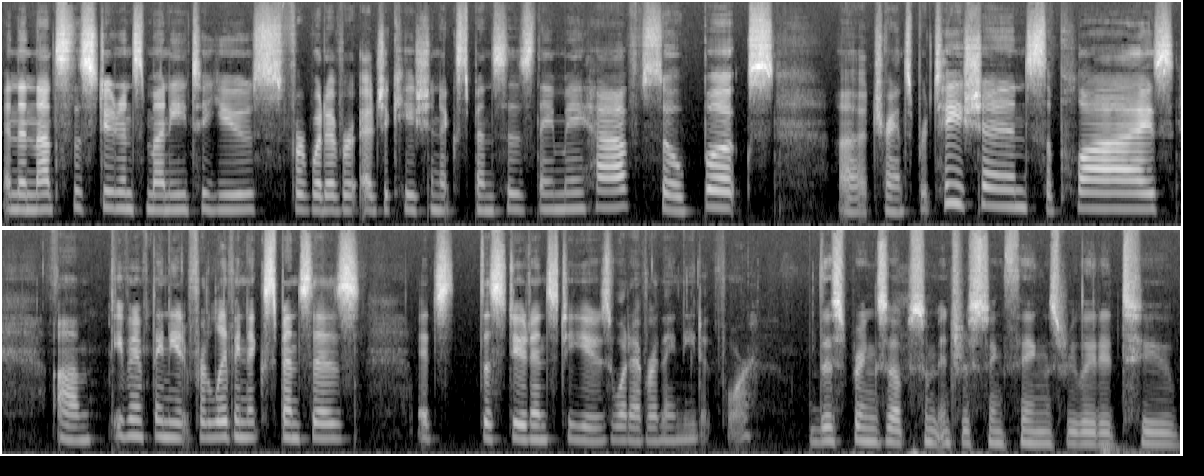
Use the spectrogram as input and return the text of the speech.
And then that's the student's money to use for whatever education expenses they may have. So, books, uh, transportation, supplies, um, even if they need it for living expenses, it's the students to use whatever they need it for. This brings up some interesting things related to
